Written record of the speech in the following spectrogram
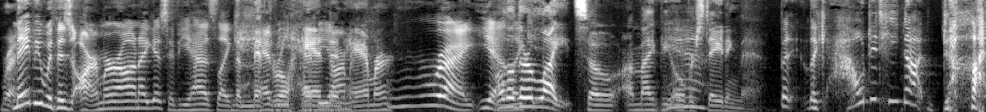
Right. Maybe with his armor on, I guess if he has like the heavy, mithril heavy hand and hammer. Right? Yeah. Although like- they're light, so I might be Yeah. overstating that. but like, how did he not die?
